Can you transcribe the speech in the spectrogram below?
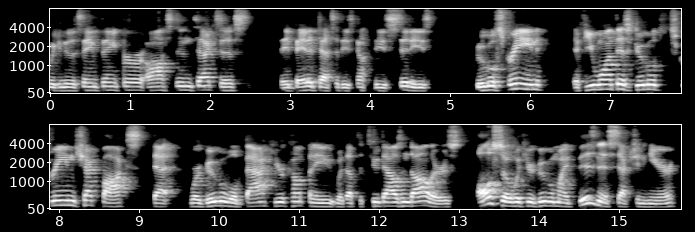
We can do the same thing for Austin, Texas. They beta tested these these cities. Google Screen. If you want this Google Screen checkbox that where Google will back your company with up to two thousand dollars, also with your Google My Business section here,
